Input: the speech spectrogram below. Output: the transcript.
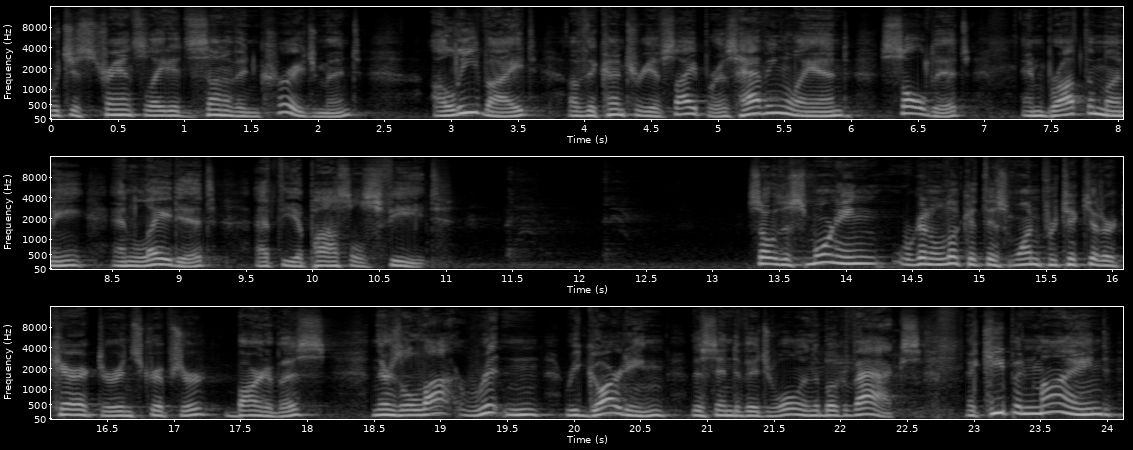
which is translated son of encouragement, a Levite of the country of Cyprus, having land, sold it, and brought the money and laid it at the apostles' feet. So, this morning, we're going to look at this one particular character in Scripture, Barnabas. And there's a lot written regarding this individual in the book of Acts. Now, keep in mind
